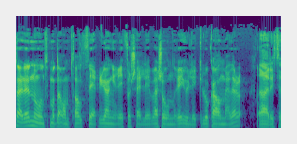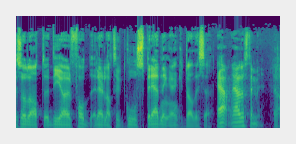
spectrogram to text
Så er det noen som måtte ha omtalt flere ganger i forskjellige versjoner i ulike lokalmedier. Da. Ja, Riktig sånn at de har fått relativt god spredning, enkelte av disse. Ja, ja det stemmer. Ja.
